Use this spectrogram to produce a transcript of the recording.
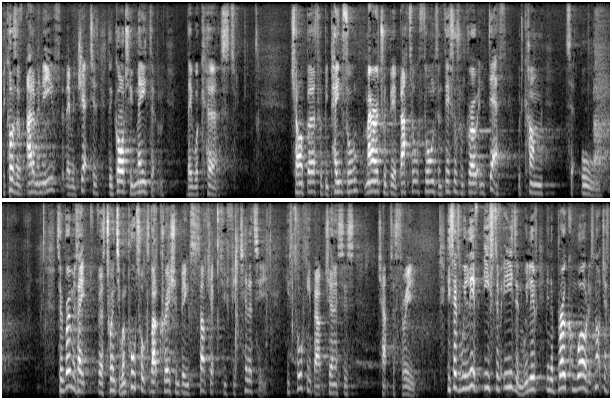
Because of Adam and Eve, that they rejected the God who made them, they were cursed. Childbirth would be painful, marriage would be a battle, thorns and thistles would grow, and death would come to all. So in Romans 8, verse 20, when Paul talks about creation being subject to futility, he's talking about Genesis chapter 3. He says we live east of Eden. We live in a broken world. It's not just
